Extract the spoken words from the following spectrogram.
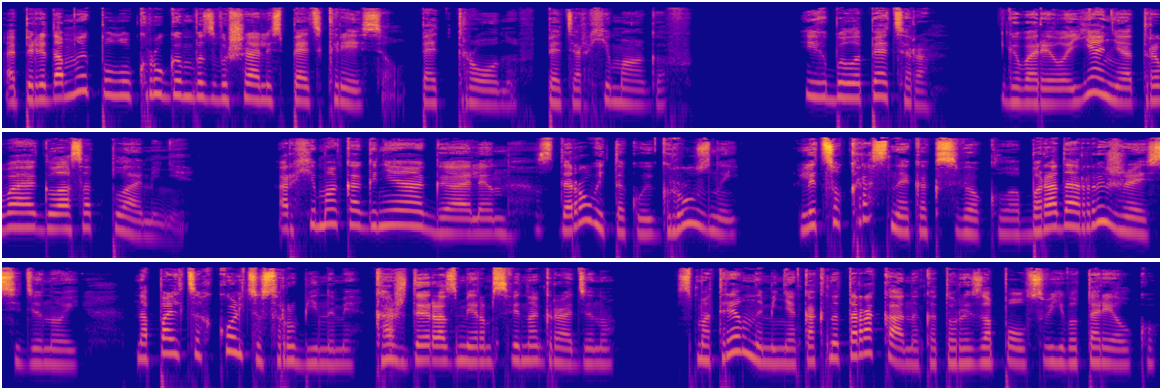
а передо мной полукругом возвышались пять кресел, пять тронов, пять архимагов. «Их было пятеро», — говорила я, не отрывая глаз от пламени. Архимаг огня Галин, здоровый такой, грузный, лицо красное, как свекла, борода рыжая с сединой, на пальцах кольца с рубинами, каждое размером с виноградину. Смотрел на меня, как на таракана, который заполз в его тарелку.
